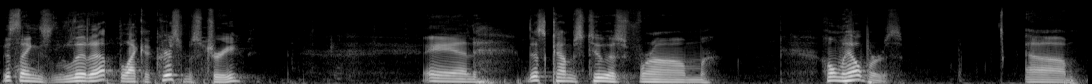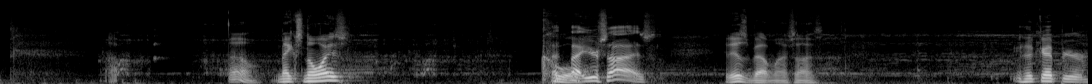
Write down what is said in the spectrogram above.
this thing's lit up like a Christmas tree, and this comes to us from Home Helpers. Um, oh, makes noise. That's Cool. about your size. It is about my size. You hook up your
